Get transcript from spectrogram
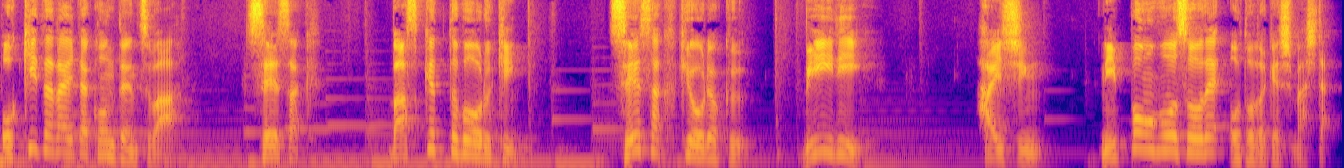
お聞きいただいたコンテンツは制作、バスケットボールキング。制作協力、B リーグ。配信、日本放送でお届けしました。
